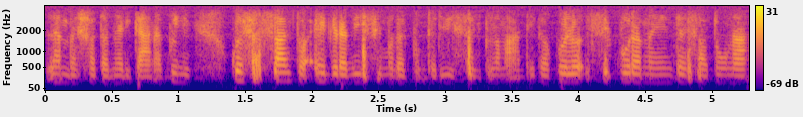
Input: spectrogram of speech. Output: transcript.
l'ambasciata americana. Quindi questo assalto è gravissimo dal punto di vista diplomatico, quello sicuramente è stato una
